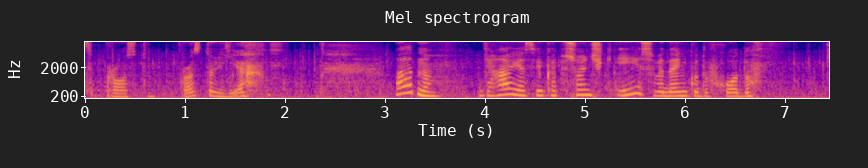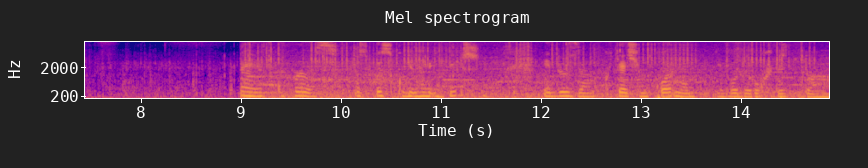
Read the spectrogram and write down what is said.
Це просто, просто лє. Ладно, вдягаю я свій капюшончик і швиденько до входу. Я скупилась по списку і навіть більше. Йду за котячим кормом і буду рухатись додому.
